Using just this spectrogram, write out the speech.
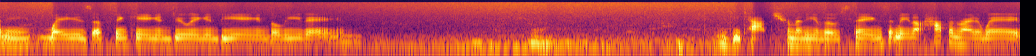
Any ways of thinking and doing and being and believing. And, detach from any of those things. It may not happen right away,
